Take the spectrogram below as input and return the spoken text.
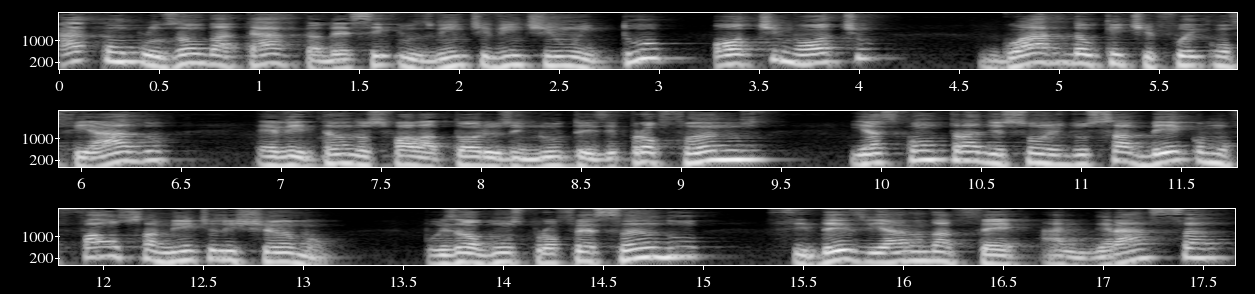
A conclusão da carta, versículos 20 e 21. E tu, ó Timóteo, guarda o que te foi confiado, evitando os falatórios inúteis e profanos e as contradições do saber, como falsamente lhe chamam, pois alguns professando se desviaram da fé. A graça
